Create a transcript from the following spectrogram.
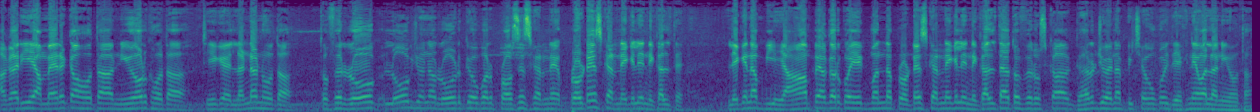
अगर ये अमेरिका होता न्यूयॉर्क होता ठीक है लंदन होता तो फिर लोग लोग जो है ना रोड के ऊपर प्रोसेस करने प्रोटेस्ट करने के लिए निकलते। लेकिन अब यहाँ पे अगर कोई एक बंदा प्रोटेस्ट करने के लिए निकलता है तो फिर उसका घर जो है ना पीछे वो कोई देखने वाला नहीं होता।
